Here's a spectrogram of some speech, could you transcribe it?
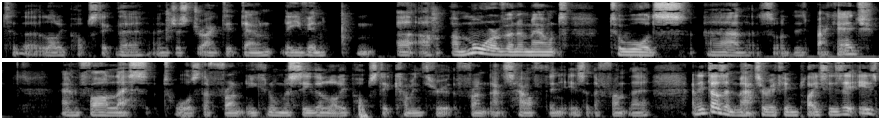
to the lollipop stick there and just dragged it down, leaving a, a, a more of an amount towards uh, sort of this back edge. and far less towards the front. You can almost see the lollipop stick coming through at the front. That's how thin it is at the front there. And it doesn't matter if in places it is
